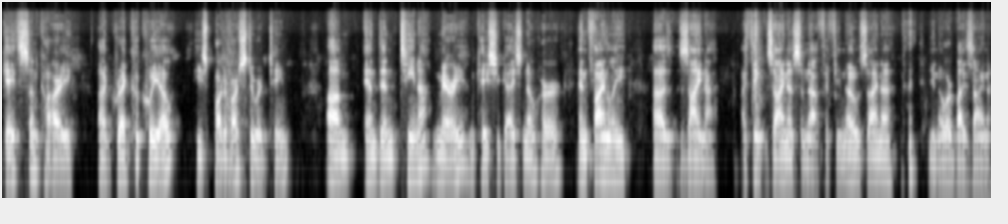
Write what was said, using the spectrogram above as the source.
Gaith Sankari, uh, Greg Coquillo, he's part of our steward team, um, and then Tina, Mary, in case you guys know her, and finally, uh, Zina. I think Zina's enough. If you know Zina, you know her by Zina.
